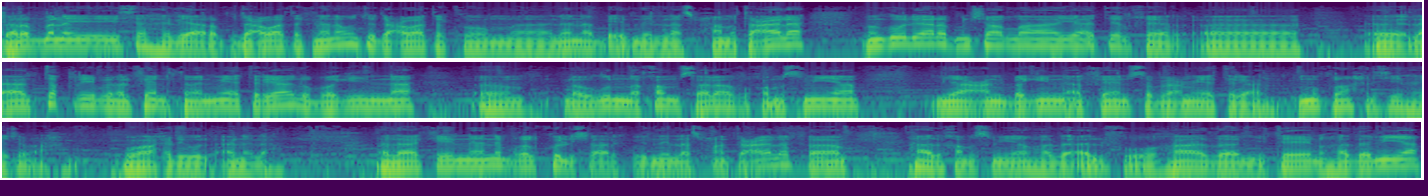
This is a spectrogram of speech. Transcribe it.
فربنا يسهل يا رب دعواتك لنا وأنتم دعواتكم لنا بإذن الله سبحانه وتعالى. ونقول يا رب إن شاء الله يأتي الخير. آه آه الآن تقريبا 2800 ريال وباقي لنا آه لو قلنا 5500 يعني باقي لنا 2700 ريال. ممكن واحد يشيلها يا جماعة؟ واحد يقول أنا له لكن نبغى الكل يشارك بإذن الله سبحانه وتعالى فهذا 500 وهذا 1000 وهذا 200 وهذا 100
